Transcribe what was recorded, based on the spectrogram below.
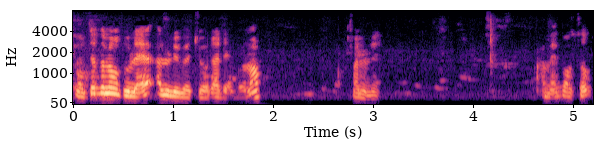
ကျွန်တော်တက်တလုံးဆိုလဲအဲ့လိုလေးပဲကြော်တတ်တယ်ပေါ့နော်အဲ့လိုလေး အမဲပေါ့စုပ်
